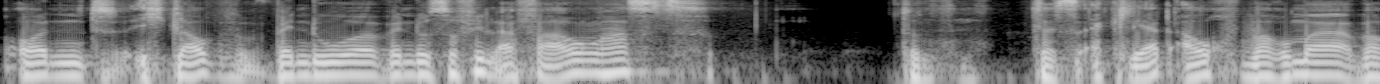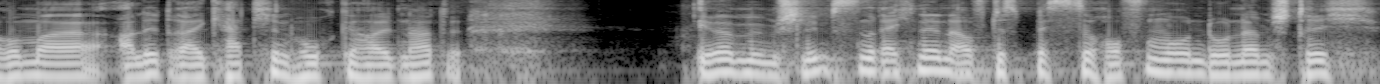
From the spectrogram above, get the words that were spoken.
Und ich glaube, wenn du, wenn du so viel Erfahrung hast, dann, das erklärt auch, warum er, warum er alle drei Kärtchen hochgehalten hat. Immer mit dem Schlimmsten rechnen, auf das Beste hoffen und unterm Strich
